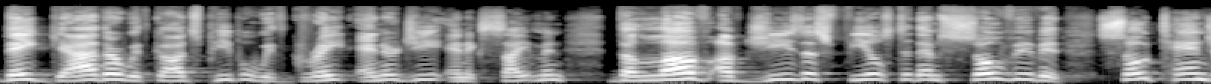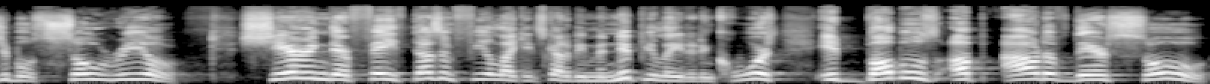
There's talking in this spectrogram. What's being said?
They gather with God's people with great energy and excitement. The love of Jesus feels to them so vivid, so tangible, so real sharing their faith doesn't feel like it's got to be manipulated and coerced. It bubbles up out of their soul.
